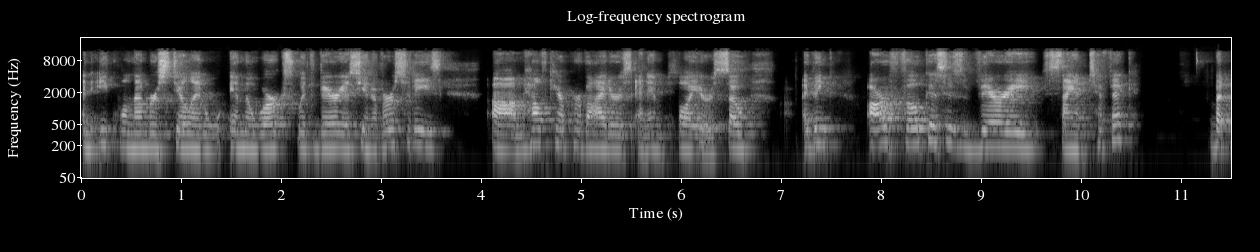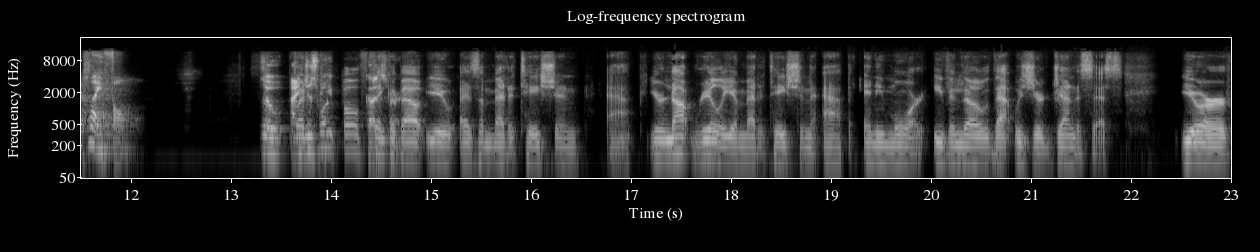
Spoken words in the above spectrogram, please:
an equal number still in, in the works with various universities, um, healthcare providers, and employers. So I think our focus is very scientific, but playful. So, so I just people want, think about you as a meditation app, you're not really a meditation app anymore, even though that was your genesis. You're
